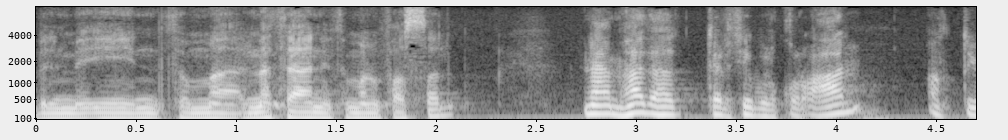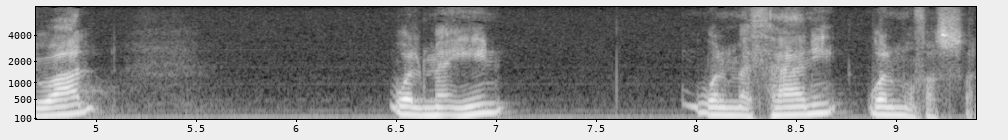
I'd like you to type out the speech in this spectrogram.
بالمئين ثم المثاني ثم المفصل؟ نعم هذا ترتيب القرآن الطوال والمئين والمثاني والمفصل.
